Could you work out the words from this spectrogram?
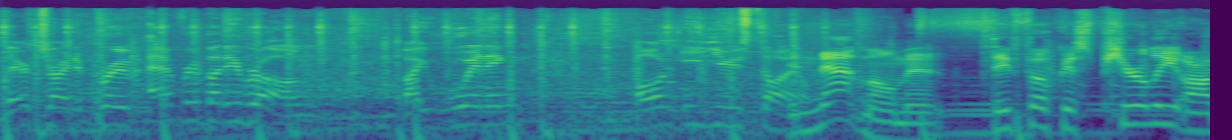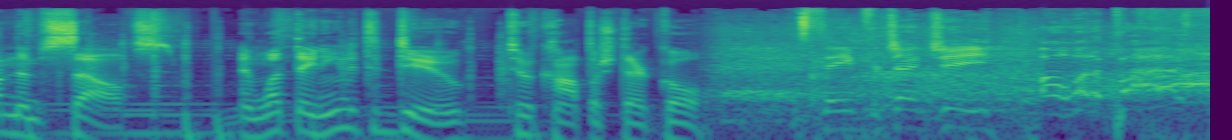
They're trying to prove everybody wrong by winning on EU style. In that moment, they focused purely on themselves and what they needed to do to accomplish their goal. Same for Gen G. Oh, what a pass!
